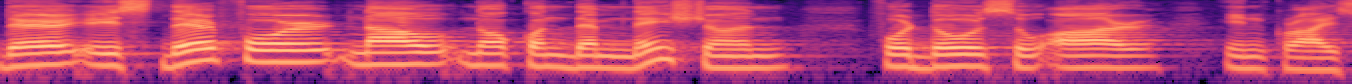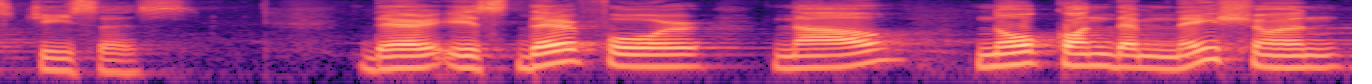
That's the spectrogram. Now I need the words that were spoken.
There is therefore now no condemnation for those who are in Christ Jesus. There is therefore now no condemnation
